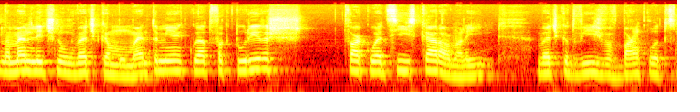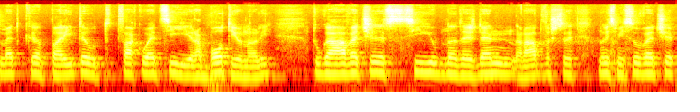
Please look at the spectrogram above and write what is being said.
на мен лично вече към момента ми е, когато фактурираш това, което си изкарал, нали? Вече като видиш в банковата сметка парите от това, което си работил, нали, тогава вече си обнадежден, радваш се, нали, смисъл вече.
